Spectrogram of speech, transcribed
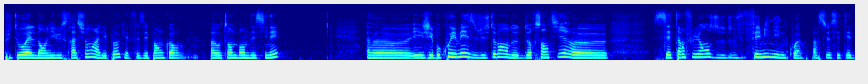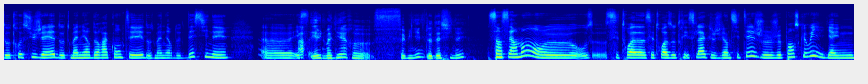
plutôt elle dans l'illustration à l'époque, elle faisait pas encore pas autant de bandes dessinées. et j'ai beaucoup aimé justement de, de ressentir cette influence féminine, quoi, parce que c'était d'autres sujets, d'autres manières de raconter, d'autres manières de dessiner. Euh, ah, il y a une manière euh, féminine de dessiner? Sincèrement, euh, ces, trois, ces trois autrices-là que je viens de citer, je, pense que oui, il y a une,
